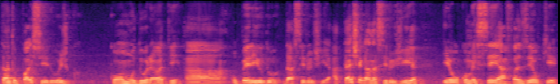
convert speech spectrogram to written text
tanto pós-cirúrgico como durante a, o período da cirurgia. Até chegar na cirurgia, eu comecei a fazer o que?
